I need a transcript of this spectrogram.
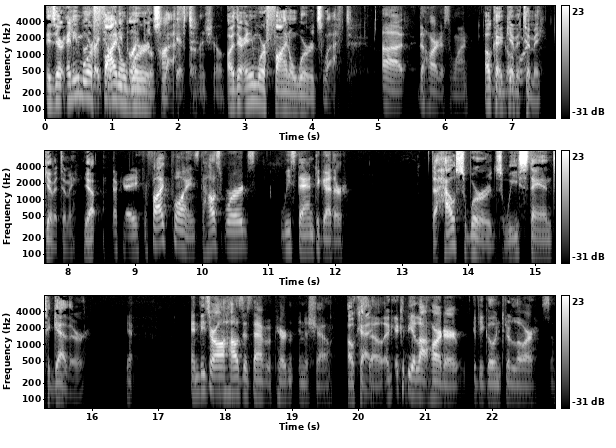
is there any more believe I tell final people I do a words left? on this show. Are there any more final words left? Uh, the hardest one. Okay. You wanna Give it to me. Give it to me. Yep. Okay, for five points, the house words "We stand together." The house words. We stand together. Yeah, and these are all houses that have appeared in the show. Okay. so it, it could be a lot harder if you go into the lore. So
